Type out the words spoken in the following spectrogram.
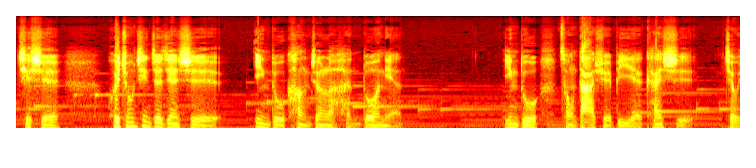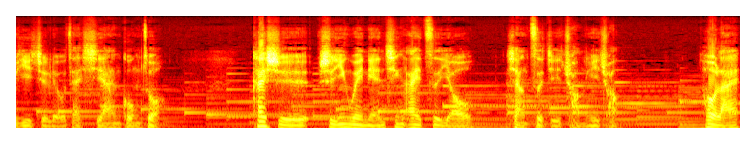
其实，回重庆这件事，印度抗争了很多年。印度从大学毕业开始就一直留在西安工作，开始是因为年轻爱自由，想自己闯一闯，后来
